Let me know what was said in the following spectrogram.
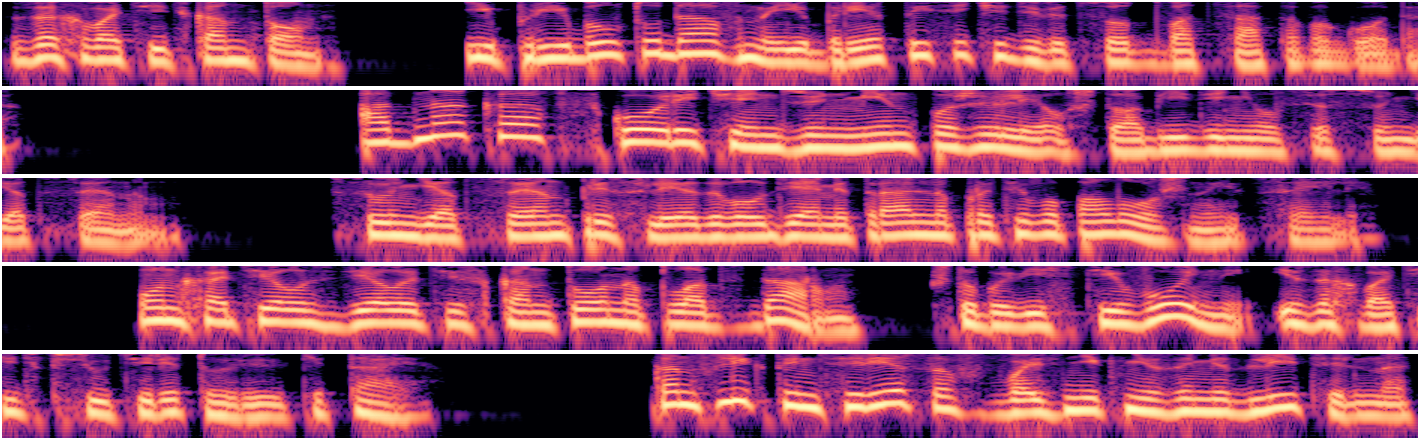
захватить Кантон и прибыл туда в ноябре 1920 года. Однако вскоре Чэнь Цзюньмин пожалел, что объединился с Сунь Яценом. Сунь Яцен преследовал диаметрально противоположные цели. Он хотел сделать из Кантона плацдарм, чтобы вести войны и захватить всю территорию Китая. Конфликт интересов возник незамедлительно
